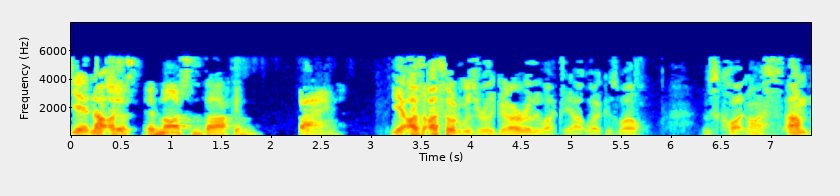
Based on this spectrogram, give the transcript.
Yeah. No. it's I, just they're nice and dark and bang. Yeah, I, I thought it was really good. I really liked the artwork as well. It was quite nice. Um,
